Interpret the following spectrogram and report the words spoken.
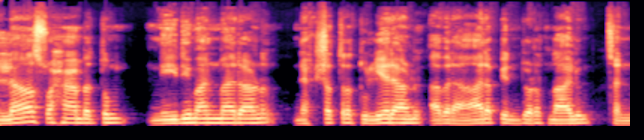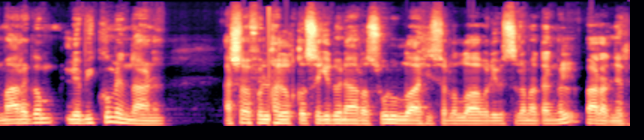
എല്ലാ സ്വഹാബത്തും നീതിമാന്മാരാണ് നക്ഷത്ര തുല്യരാണ്. അവരാരെ പിന്തുടർന്നാലും സന്മാർഗം ലഭിക്കുമെന്നാണ് അഷറഫുൽ ഹൽക്ക് സയ്യിദുന റസൂലുല്ലാഹി സല്ലാ അലൈഹി വസ്ലമ തങ്ങൾ പറഞ്ഞത്.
